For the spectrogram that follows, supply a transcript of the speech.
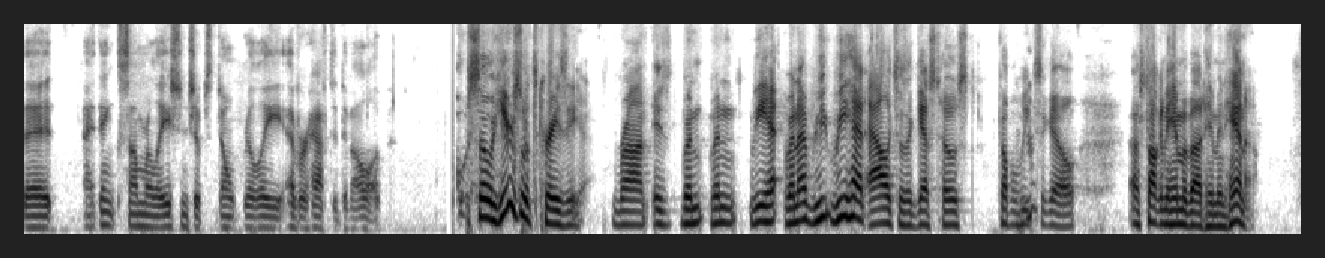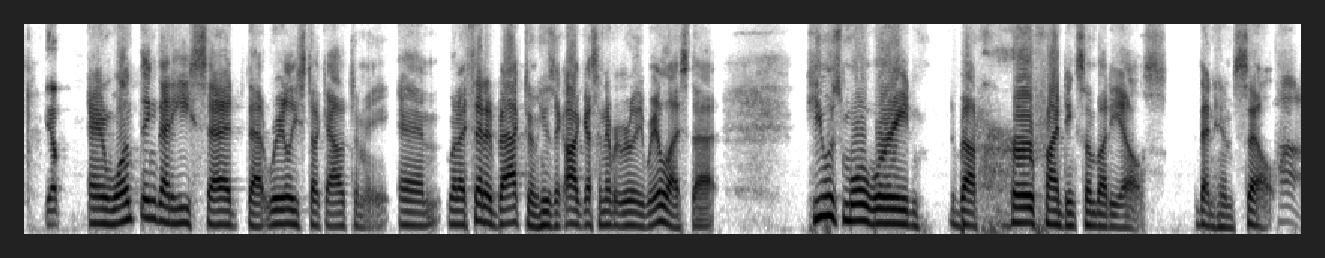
that I think some relationships don't really ever have to develop. So here's what's crazy, Ron, is when when we ha- when I we, we had Alex as a guest host a couple Mhm. weeks ago, I was talking to him about him and Hannah. Yep. And one thing that he said that really stuck out to me, and when I said it back to him, he was like, "Oh, I guess I never really realized that." He was more worried about her finding somebody else than himself. Huh.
